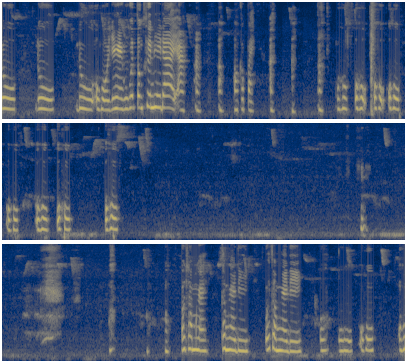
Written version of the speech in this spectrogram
ดู ดู ดู โอ้โห ยังไงกูก็ต้องขึ้นให้ได้ อะ อะอะเอาเข้าไป โอ้โหโอ้โหโอ้โหโอ้โหโอ้โหโอ้โหโอ้โหโอ้โหเอาทำไงทำไงดีโอ้ทำไงดีโอ้โอ้โหโอ้โหโอ้โห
